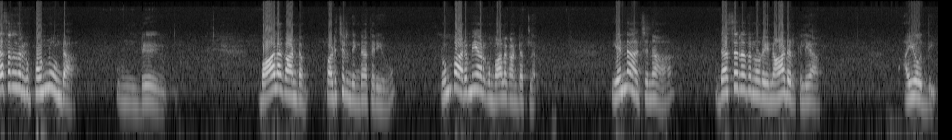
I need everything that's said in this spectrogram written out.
தசரதருக்கு பொண்ணு உண்டா? உண்டு. பாலகாண்டம் படிச்சிருந்தீங்கன்னா தெரியும்? ரொம்ப அருமையாக இருக்கும் பாலகாண்டத்தில். என்ன ஆச்சுன்னா தசரதனுடைய நாடு இருக்கு இல்லையா? அயோத்தி.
